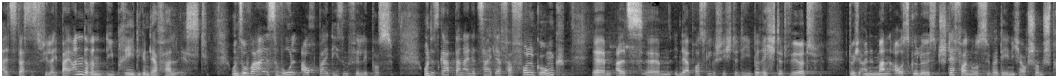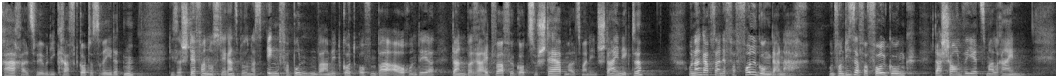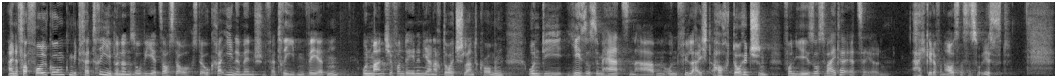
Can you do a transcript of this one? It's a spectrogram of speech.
als dass es vielleicht bei anderen, die predigen, der Fall ist. Und so war es wohl auch bei diesem Philippus. Und es gab dann eine Zeit der Verfolgung, äh, als äh, in der Apostelgeschichte, die berichtet wird, durch einen Mann ausgelöst, Stephanus, über den ich auch schon sprach, als wir über die Kraft Gottes redeten. Dieser Stephanus, der ganz besonders eng verbunden war mit Gott offenbar auch und der dann bereit war, für Gott zu sterben, als man ihn steinigte. Und dann gab es eine Verfolgung danach. Und von dieser Verfolgung, da schauen wir jetzt mal rein. Eine Verfolgung mit Vertriebenen, so wie jetzt aus der, aus der Ukraine Menschen vertrieben werden und manche von denen ja nach Deutschland kommen und die Jesus im Herzen haben und vielleicht auch Deutschen von Jesus weitererzählen. Ich gehe davon aus, dass es so ist.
